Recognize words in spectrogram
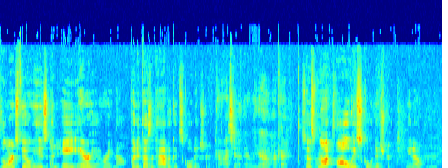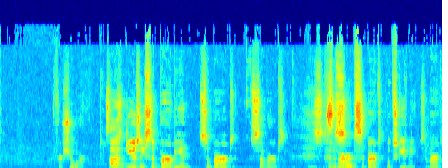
Lawrenceville is an A area right now, but it doesn't have a good school district. Gotcha. There we go. Okay. So it's That's not always school district, you know? For sure. So Uh, usually suburban, suburbs, suburbs. Suburbs. suburbs. Oh, excuse me, suburbs.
